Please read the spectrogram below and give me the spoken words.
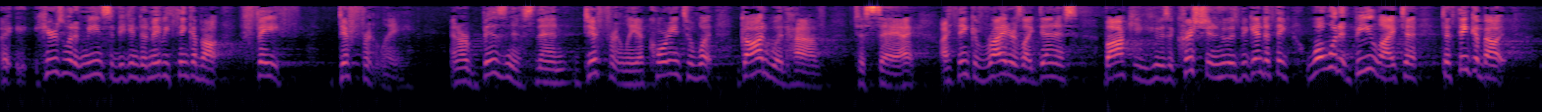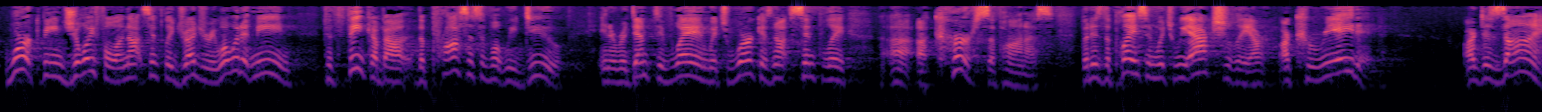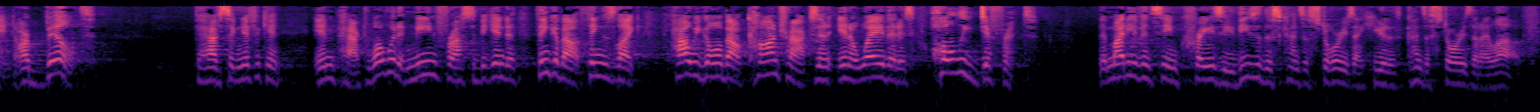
Uh, here's what it means to begin to maybe think about faith differently and our business then differently according to what God would have to say. I, I think of writers like Dennis Bakke, who is a Christian, who has begun to think, what would it be like to, to think about work being joyful and not simply drudgery? What would it mean to think about the process of what we do in a redemptive way in which work is not simply a, a curse upon us, but is the place in which we actually are, are created, are designed, are built to have significant impact? What would it mean for us to begin to think about things like how we go about contracts in, in, a way that is wholly different, that might even seem crazy? These are the kinds of stories I hear, the kinds of stories that I love.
